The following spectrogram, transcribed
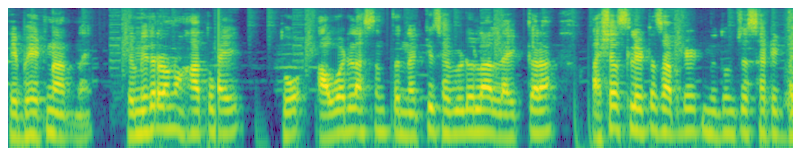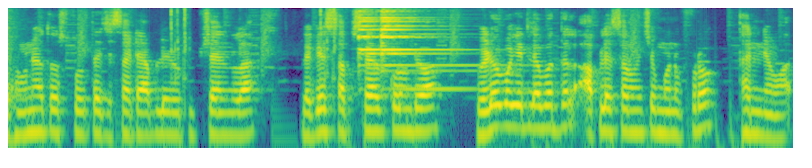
ते भेटणार नाही. तर मित्रांनो हा तो आहे. तो आवडला असेल तर नक्कीच ह्या व्हिडिओला लाईक करा. अशाच लेटेस्ट अपडेट मी तुमच्यासाठी घेऊन येत असतो. त्याच्यासाठी आपल्या यूट्यूब चॅनलला लगेच सबस्क्राईब करून ठेवा. व्हिडिओ बघितल्याबद्दल आपल्या सर्वांचे मनपूर्वक धन्यवाद.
